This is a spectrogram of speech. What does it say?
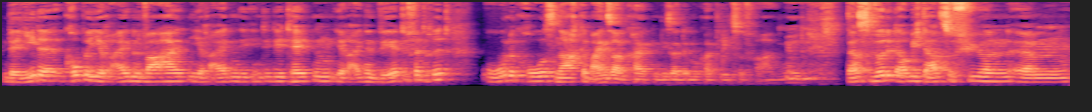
in der jede Gruppe ihre eigenen Wahrheiten, ihre eigenen Identitäten, ihre eigenen Werte vertritt ohne groß nach Gemeinsamkeiten dieser Demokratie zu fragen. Und mhm. das würde, glaube ich, dazu führen, ähm,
